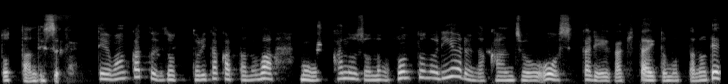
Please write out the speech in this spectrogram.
撮ったんです。で、ワンカットで撮りたかったのは、もう彼女の本当のリアルな感情をしっかり描きたいと思ったので、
